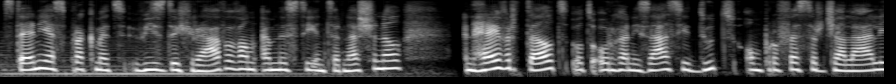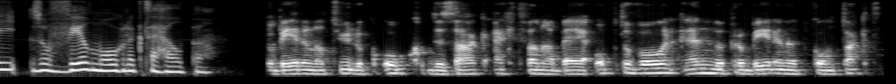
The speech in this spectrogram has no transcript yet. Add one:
Stijn, jij sprak met Wies de Graven van Amnesty International. En hij vertelt wat de organisatie doet om professor Jalali zoveel mogelijk te helpen. We proberen natuurlijk ook de zaak echt van nabij op te volgen en we proberen het contact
